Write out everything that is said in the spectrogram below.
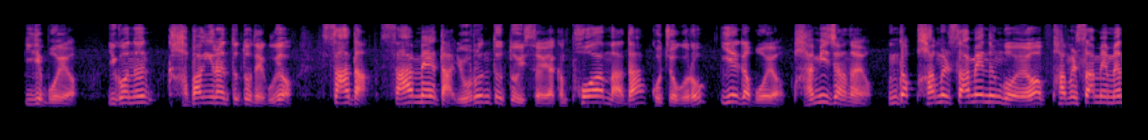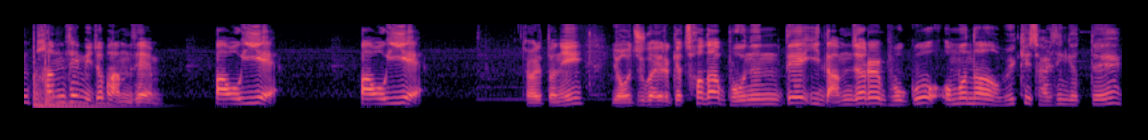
이게 뭐예요? 이거는 가방이라는 뜻도 되고요. 싸다, 싸매다 이런 뜻도 있어요. 약간 포함하다 그쪽으로. 이해가 뭐예요? 밤이잖아요. 그러니까 밤을 싸매는 거예요. 밤을 싸매면 밤샘이죠 밤샘. 빠오이에. 빠오이에. 자 그랬더니 여주가 이렇게 쳐다보는데 이 남자를 보고 어머나 왜 이렇게 잘생겼대?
